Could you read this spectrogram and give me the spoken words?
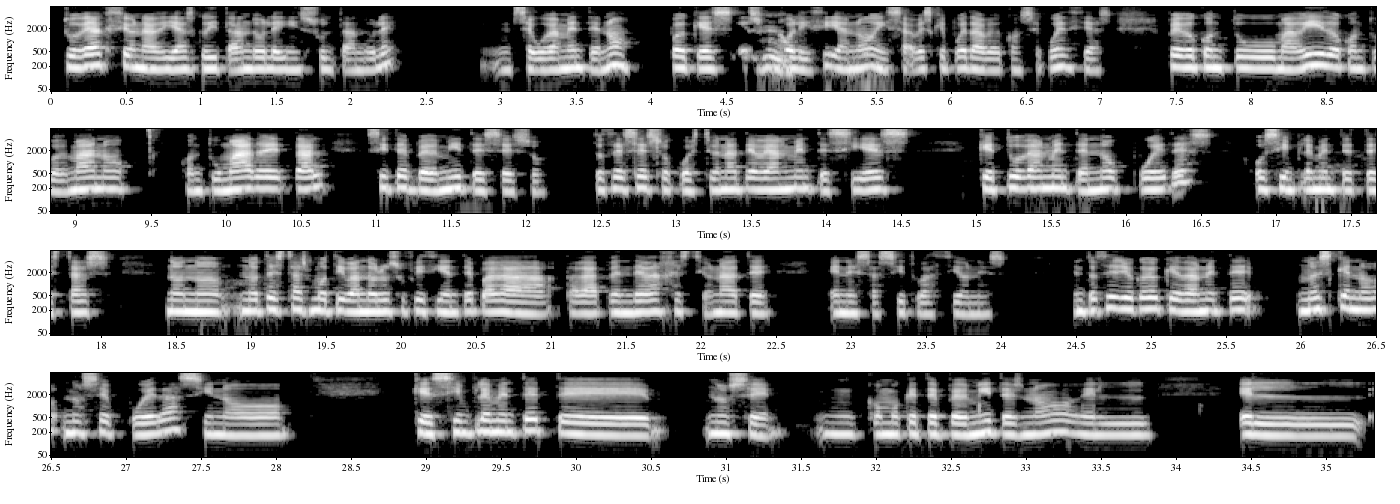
¿tú reaccionarías gritándole e insultándole? Mm, seguramente no porque es, un policía, ¿no? Y sabes que puede haber consecuencias. Pero con tu marido, con tu hermano, con tu madre, tal, si te permites eso. Entonces eso, cuestionate realmente si es que tú realmente no puedes o simplemente te estás, no, no, no te estás motivando lo suficiente para, para aprender a gestionarte en esas situaciones. Entonces yo creo que realmente no es que no, no se pueda, sino que simplemente te, no sé, mm, como que te permites, ¿no? El, el,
